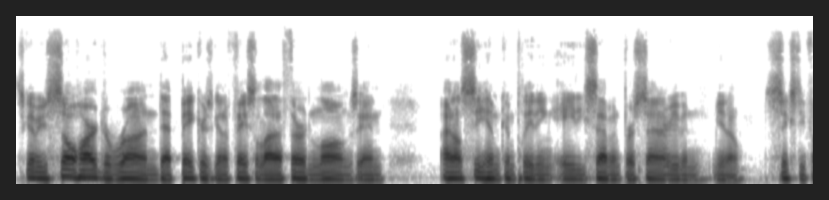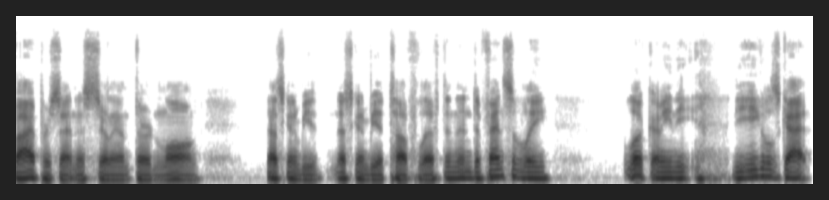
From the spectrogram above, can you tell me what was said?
it's going to be so hard to run that Baker's going to face a lot of third and longs. And I don't see him completing 87% or even, you know, 65% necessarily on third and long. That's going to be that's going to be a tough lift. And then defensively, look, I mean the the Eagles got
